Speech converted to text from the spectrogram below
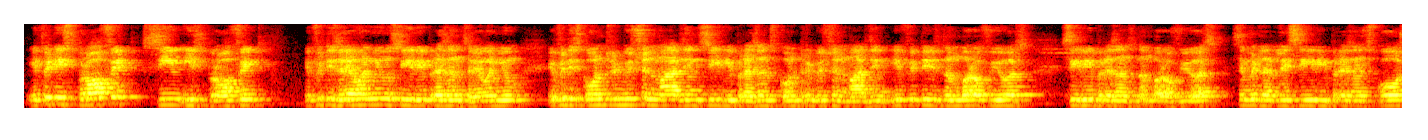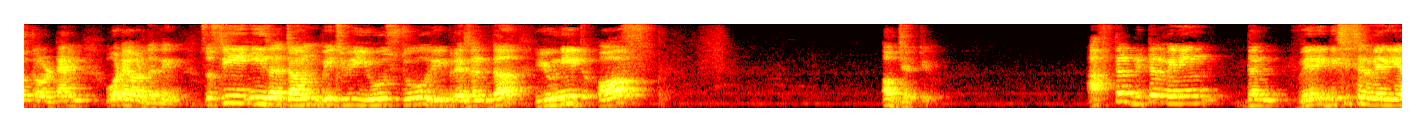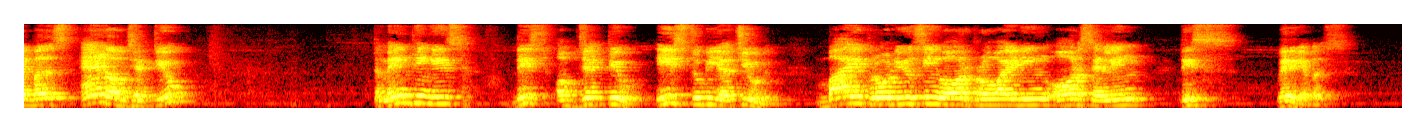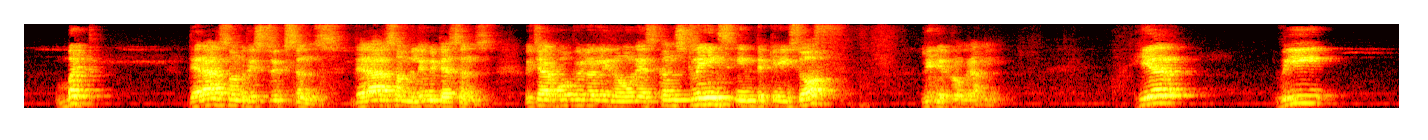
If it is profit, C is profit. If it is revenue, C represents revenue. If it is contribution margin, C represents contribution margin. If it is number of viewers, C represents number of viewers. Similarly, C represents cost or time, whatever the thing. So, C is a term which we use to represent the unit of objective. After determining the very decision variables and objective, the main thing is this objective is to be achieved by producing or providing or selling these variables. but there are some restrictions, there are some limitations which are popularly known as constraints in the case of linear programming. Here we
